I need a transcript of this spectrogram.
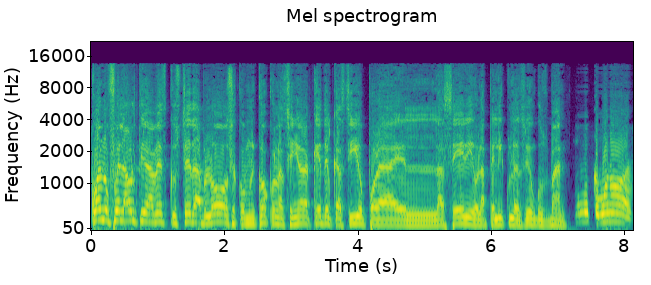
¿Cuándo fue la última vez que usted habló o se comunicó con la señora Kate del Castillo por el- la serie o la película del señor Guzmán? Tiene como unos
